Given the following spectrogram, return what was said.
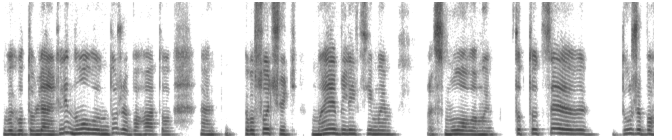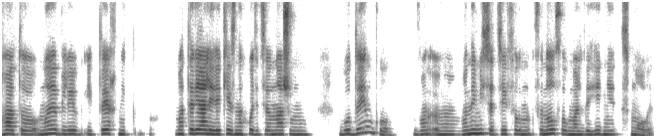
виготовляють лінолеум, дуже багато е, просочують меблі цими е, смолами. Тобто це дуже багато меблів і технік, матеріалів, які знаходяться в нашому будинку, е, вони містять ці фор- фенолформальдегідні смоли.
